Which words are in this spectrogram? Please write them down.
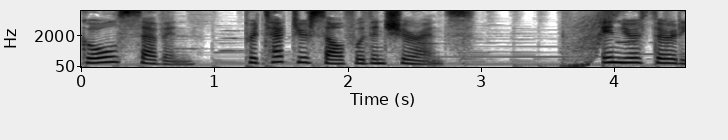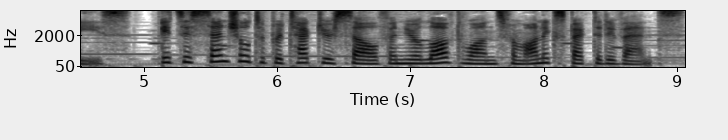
Goal 7. Protect yourself with insurance. In your 30s, it's essential to protect yourself and your loved ones from unexpected events.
